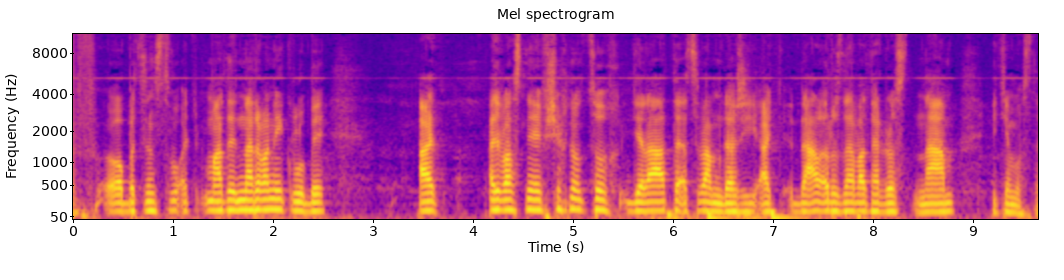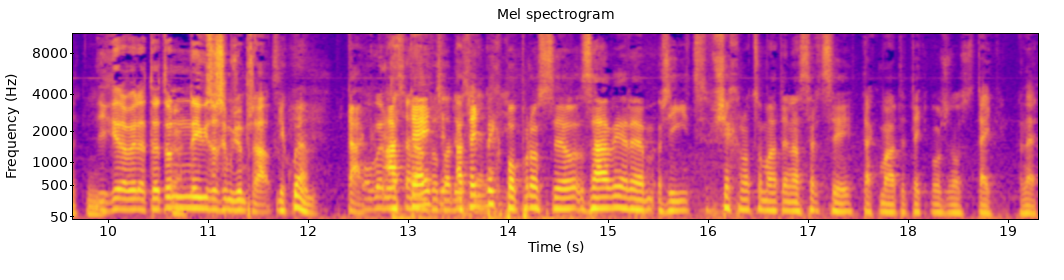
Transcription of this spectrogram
v obecenstvu, ať máte narvaný kluby, ať, ať vlastně všechno, co děláte, ať se vám daří, ať dál rozdávat radost nám i těm ostatním. Díky, Davide, to je to nejvíc, co si můžeme přát. Děkujem. Tak, Povedlo a se nám teď, to tady a teď bych poprosil závěrem říct všechno, co máte na srdci, tak máte teď možnost teď, hned.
